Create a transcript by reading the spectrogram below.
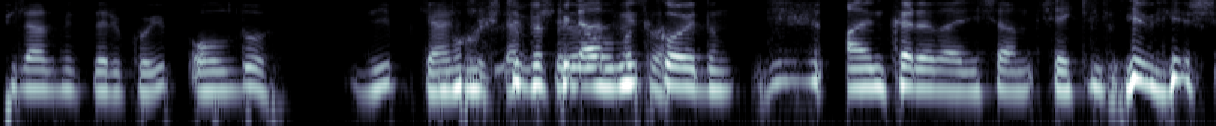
plazmitleri koyup oldu deyip Boş gerçekten tüpe bir şeyler plazmit olması var. koydum. Ankara'da Alişan şeklinde bir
